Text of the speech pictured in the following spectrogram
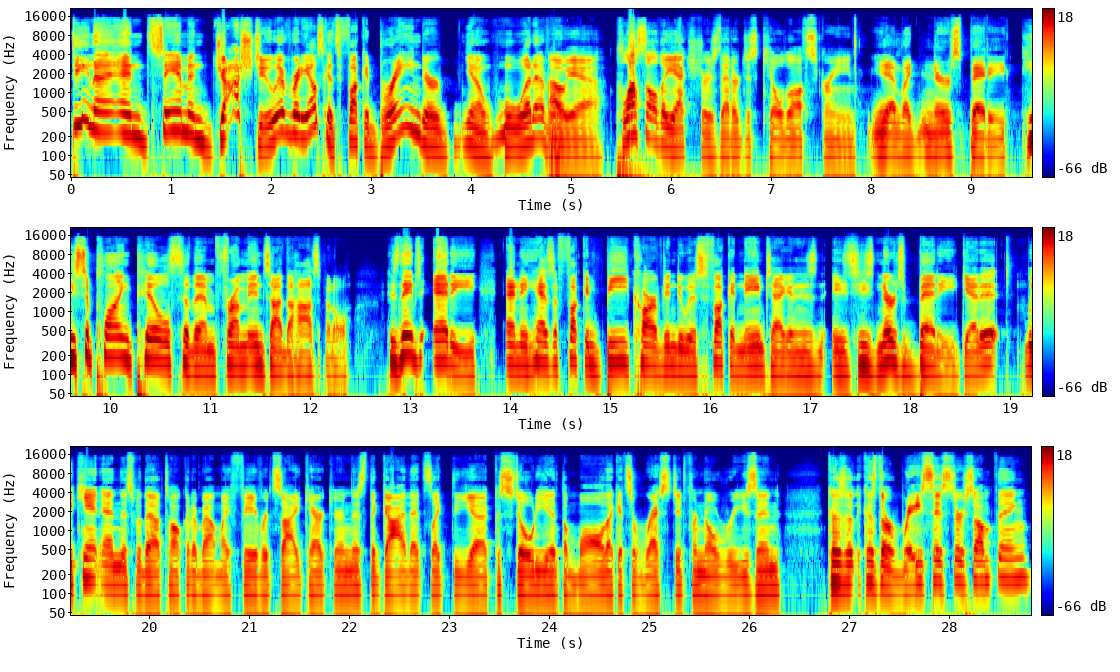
Deena and Sam and Josh do. Everybody else gets fucking brained or, you know, whatever. Oh yeah. Plus all the extras that are just killed off screen. yeah, like Nurse Betty. He's supplying pills to them from inside the hospital. His name's Eddie, and he has a fucking B carved into his fucking name tag, and his, he's, he's Nurse Betty. Get it? We can't end this without talking about my favorite side character in this, the guy that's like the uh, custodian at the mall that gets arrested for no reason because because they're racist or something,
